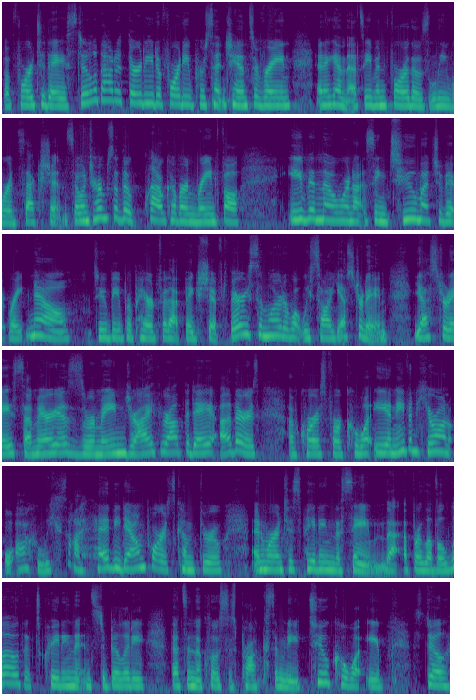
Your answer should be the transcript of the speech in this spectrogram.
But for today, still about a 30 to 40 percent chance of rain. And again, that's even for those leeward sections. So in terms of the cloud cover and rainfall, even though we're not seeing too much of it right now, to be prepared for that big shift. Very similar to what we saw yesterday. And yesterday, some areas remained dry throughout the day. Others, of course, for Kauai and even here on Oahu, we saw heavy downpours come through, and we're anticipating the same. That upper level low that's creating the instability that's in the closest proximity to Kauai, still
